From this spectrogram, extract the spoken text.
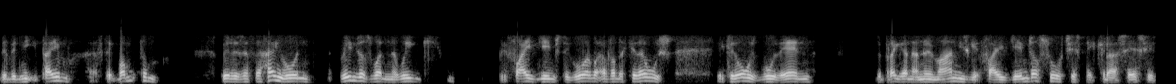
they would need to pay him if they bumped him. Whereas if they hang on, Rangers win the league with five games to go or whatever, they could always, they could always go then they bring in a new man, he's got five games or so just to kind of assess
